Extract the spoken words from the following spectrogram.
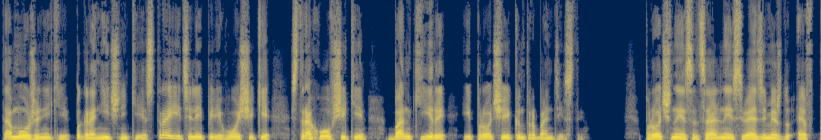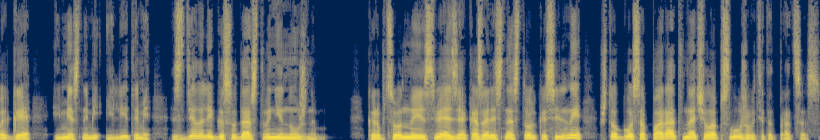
таможенники, пограничники, строители, перевозчики, страховщики, банкиры и прочие контрабандисты. Прочные социальные связи между ФПГ и местными элитами сделали государство ненужным. Коррупционные связи оказались настолько сильны, что госаппарат начал обслуживать этот процесс.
